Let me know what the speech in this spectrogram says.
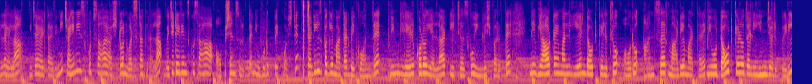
ಅದೆಲ್ಲ ಎಲ್ಲ ನಿಜ ಹೇಳ್ತಾ ಇದ್ದೀನಿ. ಚೈನೀಸ್ ಫುಡ್ ಸಹ ಅಷ್ಟೊಂದು ವರ್ಸ್ಟ್ ಆಗಿರಲ್ಲ. ವೆಜಿಟೇರಿಯನ್ಸ್ಗೂ ಸಹ ಆಪ್ಷನ್ಸ್ ಇರುತ್ತೆ. ನೀವು ಹುಡುಕ್ಬೇಕು ಅಷ್ಟೇ. ಸ್ಟಡೀಸ್ ಬಗ್ಗೆ ಮಾತಾಡಬೇಕು ಅಂದರೆ ನಿಮ್ಗೆ ಹೇಳ್ಕೊಡೋ ಎಲ್ಲ ಟೀಚರ್ಸ್ಗೂ ಇಂಗ್ಲೀಷ್ ಬರುತ್ತೆ. ನೀವು ಯಾವ ಟೈಮಲ್ಲಿ ಏನು ಡೌಟ್ ಕೇಳಿದ್ರು ಅವರು ಆನ್ಸರ್ ಮಾಡೇ ಮಾಡ್ತಾರೆ. ನೀವು ಡೌಟ್ ಕೇಳೋದ್ರಲ್ಲಿ ಹಿಂಜರಿಗಬೇಡಿ.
